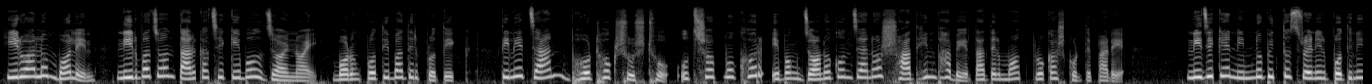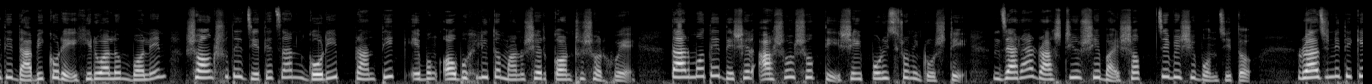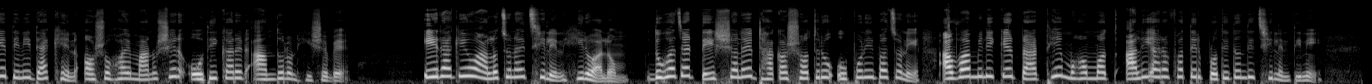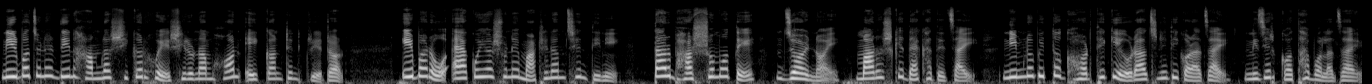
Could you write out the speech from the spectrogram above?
হিরো আলম বলেন, নির্বাচন তার কাছে কেবল জয় নয়, বরং প্রতিবাদের প্রতীক। তিনি চান ভোট হোক সুষ্ঠু, উৎসবমুখর এবং জনগণ যেন স্বাধীনভাবে তাদের মত প্রকাশ করতে পারে। নিজেকে নিম্নবিত্ত শ্রেণির প্রতিনিধি দাবি করে হিরো আলম বলেন, সংসদে যেতে চান গরিব, প্রান্তিক এবং অবহেলিত মানুষের কণ্ঠস্বর হয়ে। তার মতে, দেশের আসল শক্তি সেই পরিশ্রমী গোষ্ঠী, যারা রাষ্ট্রীয় সেবায় সবচেয়ে বেশি বঞ্চিত। রাজনীতিকে তিনি দেখেন অসহায় মানুষের অধিকারের আন্দোলন হিসেবে। এর আগেও আলোচনায় ছিলেন হিরো আলম। দু হাজার তেইশ সালে ঢাকা সতেরো উপনির্বাচনে আওয়ামী লীগের প্রার্থী মোহাম্মদ আলী আরাফাতের প্রতিদ্বন্দ্বী ছিলেন তিনি। নির্বাচনের দিন হামলার শিকার হয়ে শিরোনাম হন এই কন্টেন্ট ক্রিয়েটর এবারও একই আসনে মাঠে নামছেন তিনি। তার ভাষ্যমতে জয় নয়, মানুষকে দেখাতে চাই। নিম্নবিত্ত ঘর থেকেও রাজনীতি করা যায়, নিজের কথা বলা যায়।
